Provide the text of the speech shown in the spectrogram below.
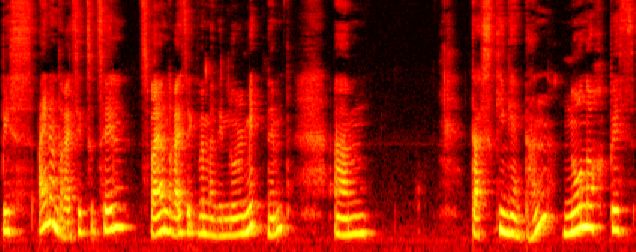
bis 31 zu zählen, 32, wenn man die Null mitnimmt. Ähm, das ginge dann nur noch bis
